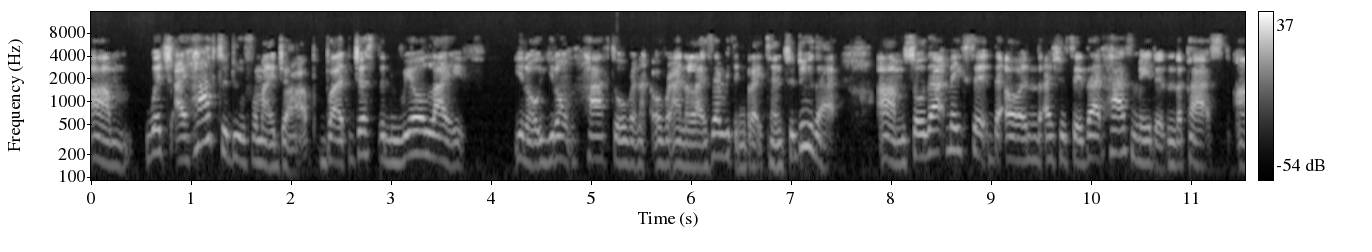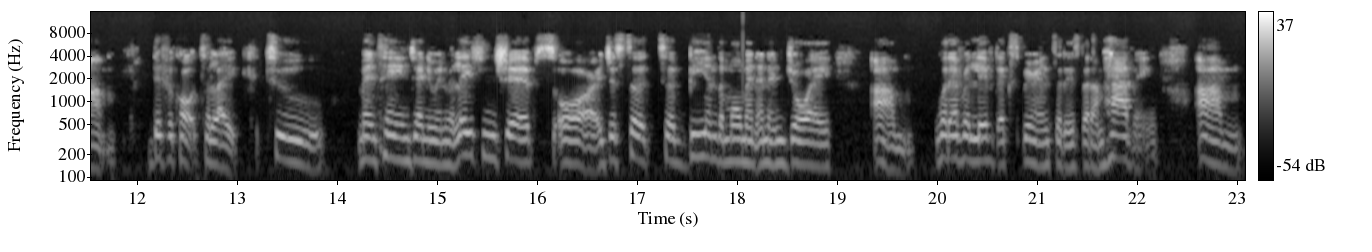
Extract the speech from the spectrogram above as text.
um, which I have to do for my job. But just in real life, you know, you don't have to over overanalyze everything, but I tend to do that. Um, so that makes it, oh, and I should say that has made it in the past um, difficult to like to maintain genuine relationships or just to to be in the moment and enjoy um, whatever lived experience it is that I'm having. Um,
